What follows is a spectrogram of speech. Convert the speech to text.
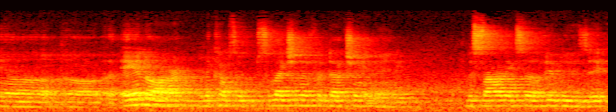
uh, uh, an A&R when it comes to selection and production and the sonics of your music.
